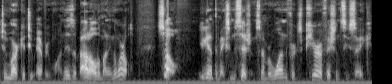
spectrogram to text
to market to everyone, is about all the money in the world. So, you're going to have to make some decisions. Number one, for just pure efficiency's sake.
